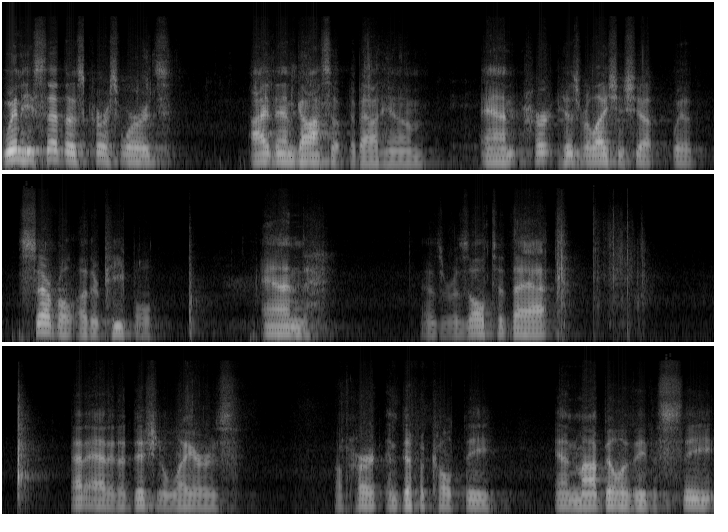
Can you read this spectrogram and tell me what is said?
when he said those curse words, I then gossiped about him and hurt his relationship with several other people. And as a result of that, that added additional layers of hurt and difficulty and my ability to see.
